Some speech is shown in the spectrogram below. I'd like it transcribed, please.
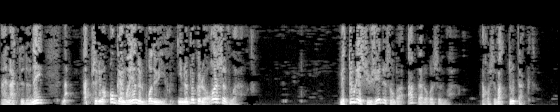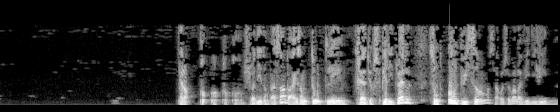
un acte donné, n'a absolument aucun moyen de le produire. Il ne peut que le recevoir. Mais tous les sujets ne sont pas aptes à le recevoir, à recevoir tout acte. Soit dit en passant, par exemple, toutes les créatures spirituelles sont en puissance à recevoir la vie divine.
